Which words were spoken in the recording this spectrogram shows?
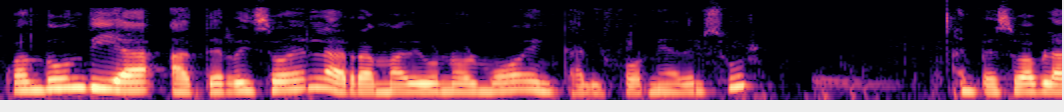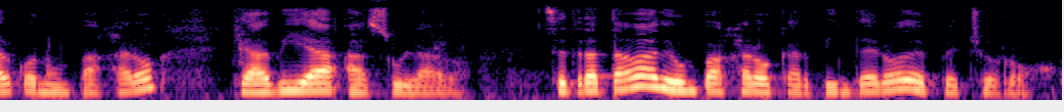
cuando un día aterrizó en la rama de un olmo en California del Sur. Empezó a hablar con un pájaro que había a su lado. Se trataba de un pájaro carpintero de pecho rojo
